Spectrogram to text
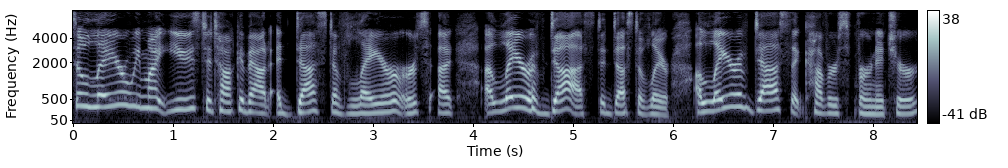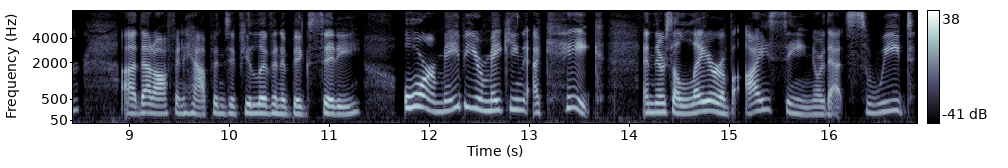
So, layer we might use to talk about a dust of layer or a, a layer of dust, a dust of layer, a layer of dust that covers furniture. Uh, that often happens if you live in a big city Or maybe you're making a cake and there's a layer of icing or that sweet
